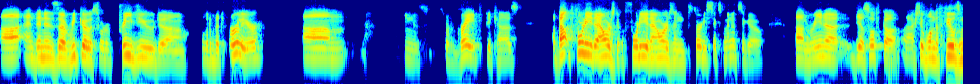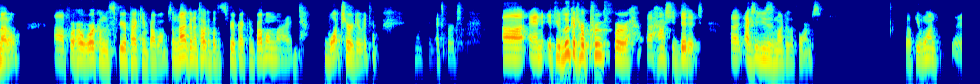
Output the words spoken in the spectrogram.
Uh, and then as uh, Rico sort of previewed uh, a little bit earlier, um, is sort of great because about 48 hours ago, 48 hours and 36 minutes ago, uh, Maryna Viazovska actually won the Fields Medal for her work on the sphere packing problem. So I'm not going to talk about the sphere packing problem. I watch her do it. Expert. And if you look at her proof for how she did it, uh, actually uses modular forms. So if you want, uh,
